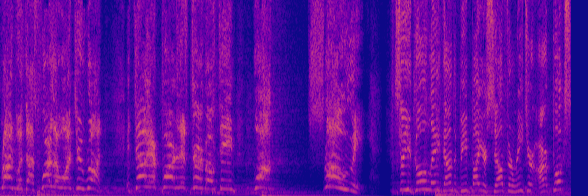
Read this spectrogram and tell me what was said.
Run with us. We're the ones who run. Until you're part of this turbo team, walk slowly. So you go lay down to be by yourself and read your art books,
